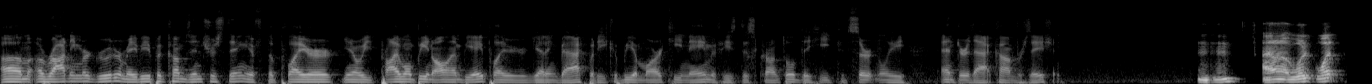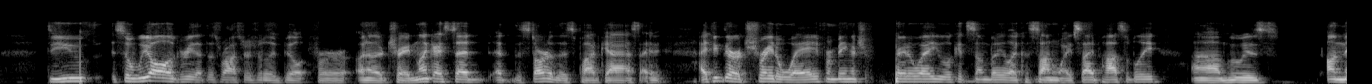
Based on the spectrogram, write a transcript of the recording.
um, a Rodney McGruder, maybe it becomes interesting if the player, you know, he probably won't be an All NBA player you're getting back, but he could be a marquee name if he's disgruntled. That he could certainly enter that conversation. Hmm I don't know what what do you. So we all agree that this roster is really built for another trade. And like I said at the start of this podcast, I I think they're a trade away from being a trade away. You look at somebody like Hassan Whiteside, possibly, um, who is on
